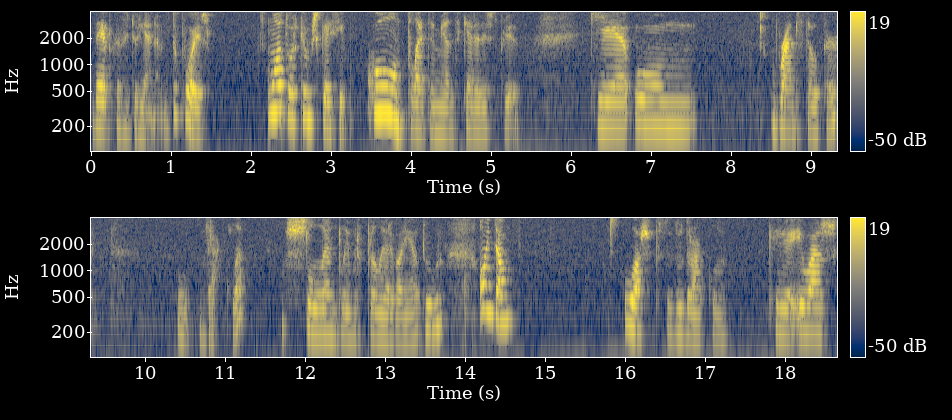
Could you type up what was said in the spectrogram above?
da época vitoriana. Depois, um autor que eu me esqueci completamente que era deste período, que é o Bram Stoker, o Drácula um excelente livro para ler agora em outubro. Ou então, O Hóspede do Drácula, que eu acho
